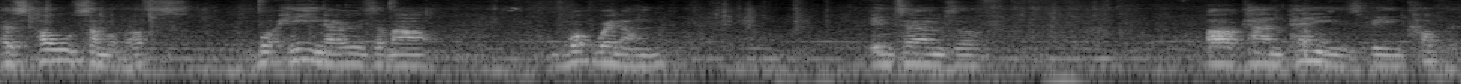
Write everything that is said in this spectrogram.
has told some of us what he knows about what went on in terms of our campaigns being covered.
